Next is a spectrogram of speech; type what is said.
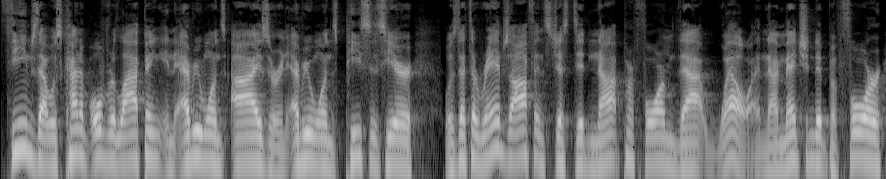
themes that was kind of overlapping in everyone's eyes or in everyone's pieces here was that the Rams offense just did not perform that well. And I mentioned it before.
